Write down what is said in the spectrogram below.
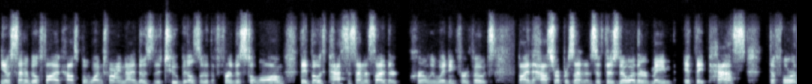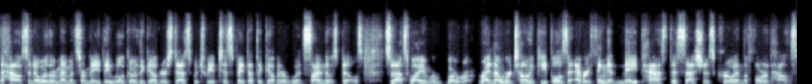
You know, Senate Bill 5, House Bill 129, those are the two bills that are the furthest along. They both passed the Senate side. They're currently waiting for votes by the House representatives. If there's no other, may, if they pass the floor of the House and no other amendments are made, they will go to the governor's desk, which we anticipate that the governor would sign those bills. So that's why we're, we're, right now we're telling people is that everything that may pass this session is currently on the floor of the House.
